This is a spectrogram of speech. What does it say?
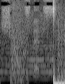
Shots that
